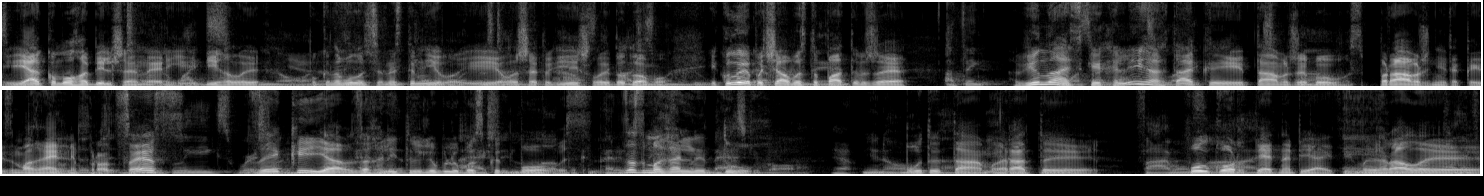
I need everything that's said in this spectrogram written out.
якомога більше енергії. Бігали, поки на вулиці не стемніло, і лише тоді йшли додому. І коли я почав виступати вже в юнацьких лігах, так і там вже був справжній такий змагальний процес, за який я взагалі-то й люблю баскетбол. За змагальний дух. Бути там, грати фулкорт 5 на 5. І ми грали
